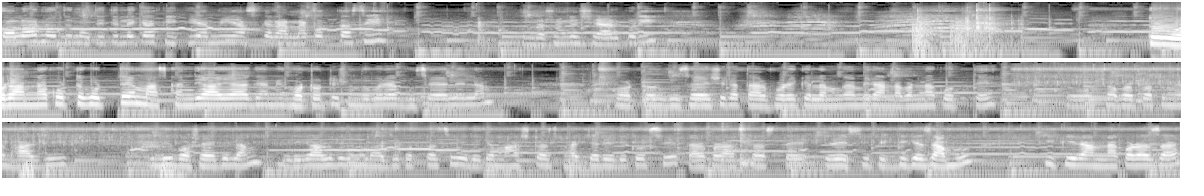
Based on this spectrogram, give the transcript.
চলো নতুন অতিথির লেগে কী কী আমি আজকে রান্না করতেছি, তোমরা সঙ্গে শেয়ার করি। তো রান্না করতে করতে মাঝখান দিয়ে আয়া আগে আমি ঘটরটি সুন্দর করে গুছাই নিলাম। ঘটর গুছাই সেটা তারপরে গেলাম গা আমি রান্না বান্না করতে। তো সবার প্রথমে ভাজি গুলি বসাই দিলাম। এদিকে আলু বেগুন ভাজি করতেছি এদিকে মাছ টাছ ভাজা রেডি করছি। তারপর আস্তে আস্তে রেসিপির দিকে যাব, কি কি রান্না করা যায়।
